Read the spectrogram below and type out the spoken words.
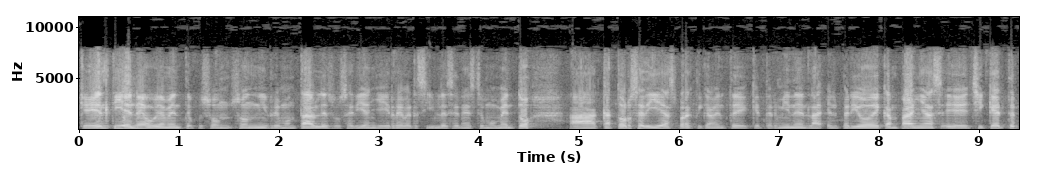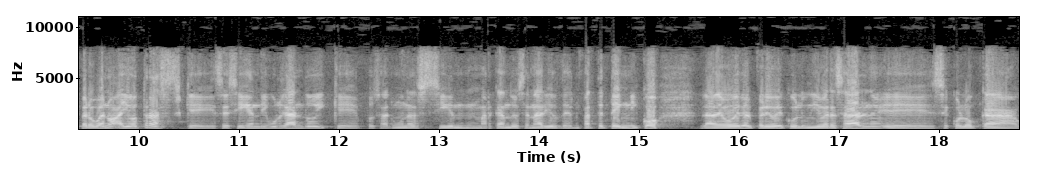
que él tiene, obviamente, pues son, son irremontables o serían ya irreversibles en este momento, a 14 días prácticamente que termine el periodo de campañas, eh, chiquete. Pero bueno, hay otras que se siguen divulgando y que, pues, algunas siguen marcando escenarios de empate técnico. La de hoy del periódico El Universal eh, se coloca,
